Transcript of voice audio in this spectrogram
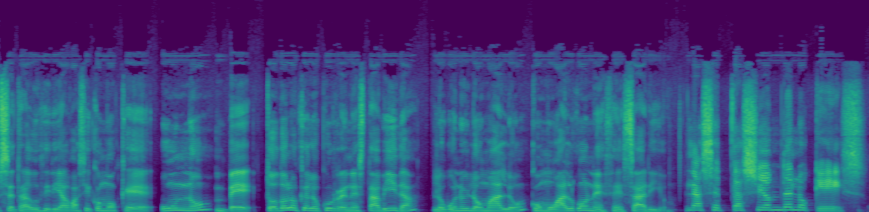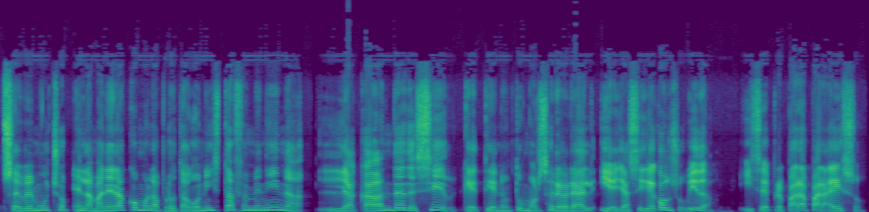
se traduciría algo así como que uno ve todo lo que le ocurre en esta vida, lo bueno y lo malo, como algo necesario. La aceptación de lo que es se ve mucho en la manera como la protagonista femenina le acaban de decir que tiene un tumor cerebral y ella sigue con su vida y se prepara para eso.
